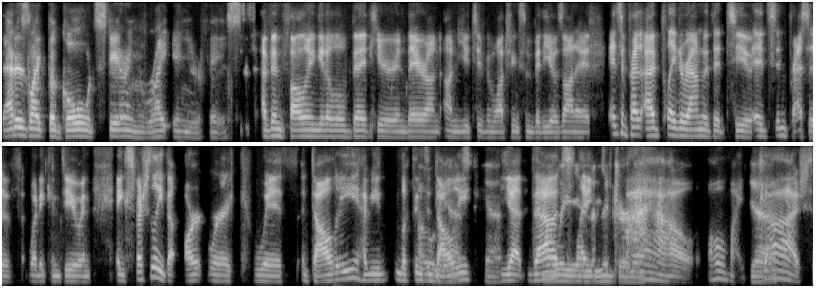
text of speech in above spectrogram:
that is like the gold staring right in your face. I've been following it a little bit here and there on, on YouTube and watching some videos on it. It's impressive. I've played around with it too. It's impressive what it can do, and especially the artwork with DALL-E. Have you looked into Oh, DALL-E? yes, Yeah. Yeah, that's DALL-E like and the Midjourney. wow. Oh my Yeah. gosh,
